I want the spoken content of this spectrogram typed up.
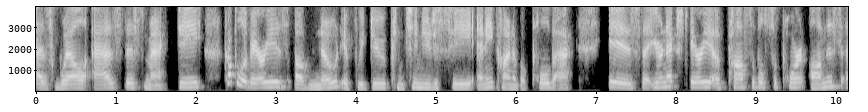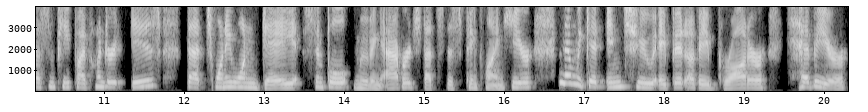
as well as this MACD. A couple of areas of note, if we do continue to see any kind of a pullback, is that your next area of possible support on this S&P 500 is that 21 day simple moving average. That's this pink line here. And then we get into a bit of a broader, heavier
